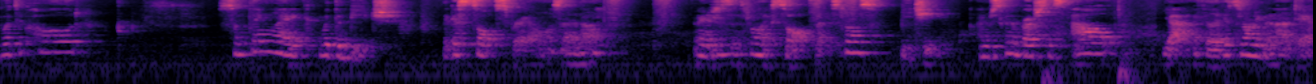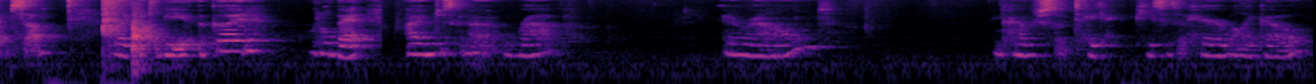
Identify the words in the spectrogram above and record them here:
what's it called? Something like with the beach, like a salt spray almost, I don't know. I mean, it doesn't smell like salt, but it smells beachy. I'm just gonna brush this out. Yeah, I feel like it's not even that damp, so I like that will be a good little bit. I'm just gonna wrap it around and kind of just like take pieces of hair while I go.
